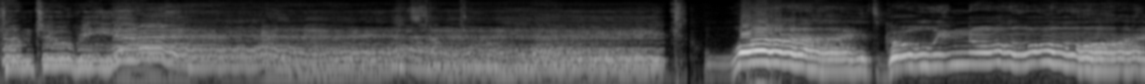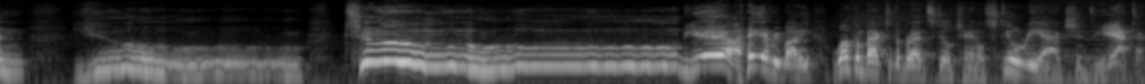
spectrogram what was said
time to react. It's time to react. What's going on? You YouTube. Yeah. Hey, everybody. Welcome back to the Brad Steele channel. Steele Reactions. Yeah.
